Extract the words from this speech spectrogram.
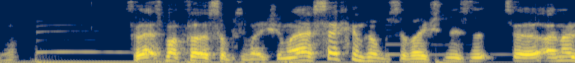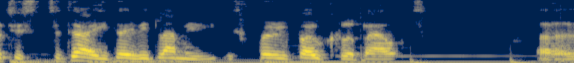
Yeah. So that's my first observation. My second observation is that uh, I noticed today David Lammy is very vocal about uh,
